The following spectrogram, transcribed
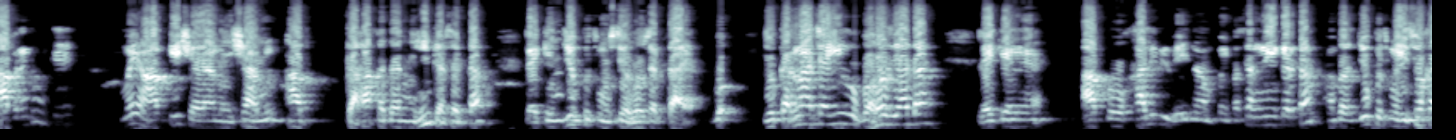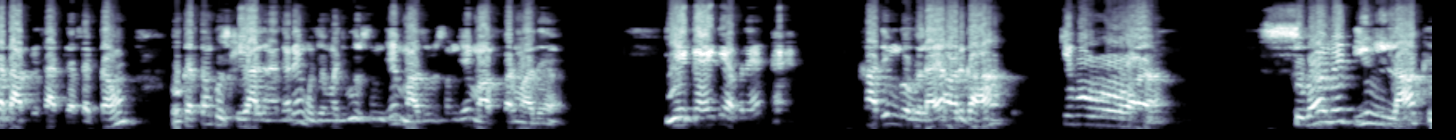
آپ نے کہا کہ میں آپ کے شیان شان آپ کا حق ادا نہیں کر سکتا، لیکن جو کچھ مجھ سے ہو سکتا ہے جو کرنا چاہیے وہ بہت زیادہ لیکن آپ کو خالی بھی بھیجنا میں پسند نہیں کرتا۔ بس جو کچھ میں اس وقت آپ کے ساتھ کر سکتا ہوں وہ کرتا ہوں، کچھ خیال نہ کریں، مجھے مجبور سمجھے معذور سمجھے معاف فرما دیں۔ یہ کہہ کے اپنے خادم کو بلایا اور کہا کہ وہ صبح میں تین لاکھ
